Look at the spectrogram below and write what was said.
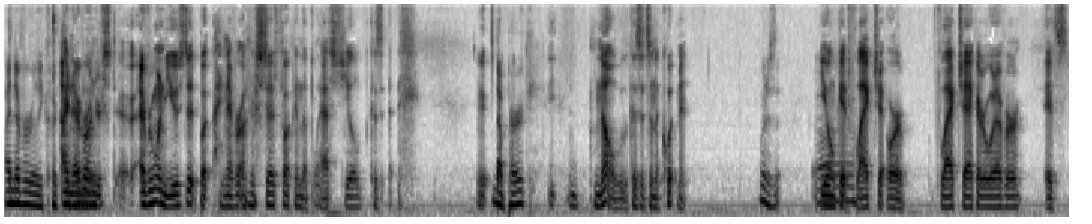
I never really clicked. I never understood. Everyone used it, but I never understood fucking the blast shield because the perk. No, because it's an equipment. What is it? You don't get flak check or flak jacket or whatever. It's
